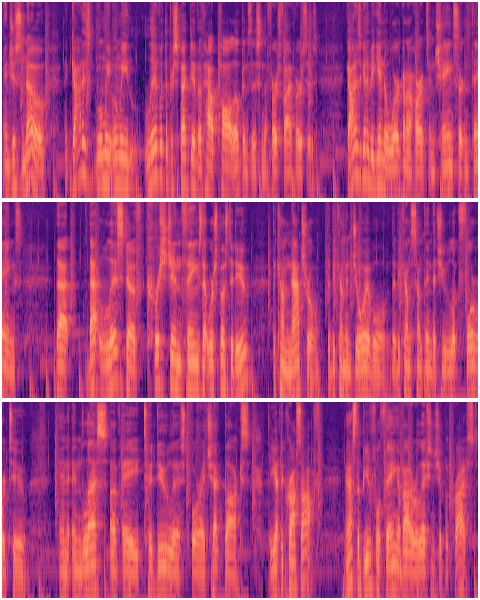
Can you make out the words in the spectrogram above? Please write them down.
And just know that God is when we when we live with the perspective of how Paul opens this in the first 5 verses. God is going to begin to work on our hearts and change certain things that that list of Christian things that we're supposed to do become natural, they become enjoyable, they become something that you look forward to, and, and less of a to do list or a checkbox that you have to cross off. And that's the beautiful thing about a relationship with Christ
